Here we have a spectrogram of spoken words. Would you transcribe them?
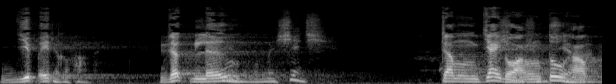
Giúp ích rất lớn trong giai đoạn tu học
